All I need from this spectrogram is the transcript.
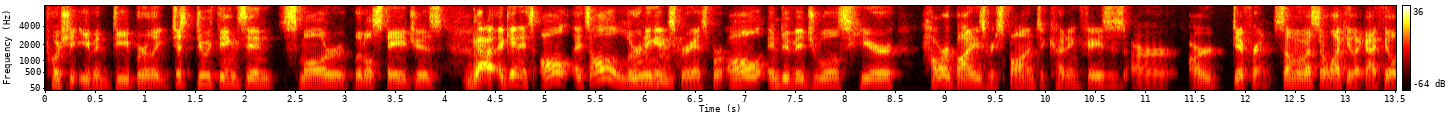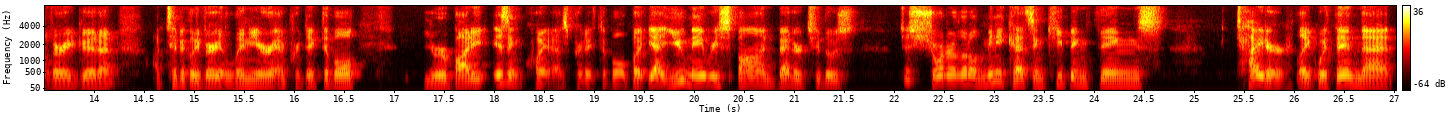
push it even deeper like just do things in smaller little stages. That again it's all it's all a learning mm-hmm. experience. We're all individuals here. How our bodies respond to cutting phases are are different. Some of us are lucky. Like i feel very good. I'm i'm typically very linear and predictable. Your body isn't quite as predictable but yeah you may respond better to those just shorter little mini cuts and keeping things tighter like within that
